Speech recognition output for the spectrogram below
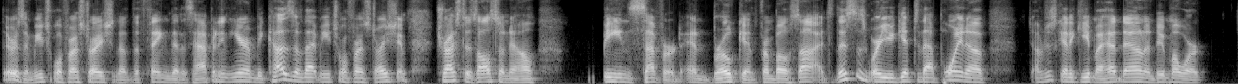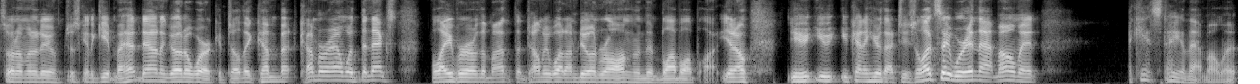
There is a mutual frustration of the thing that is happening here. And because of that mutual frustration, trust is also now being severed and broken from both sides. This is where you get to that point of, I'm just going to keep my head down and do my work. That's what I'm going to do. I'm just going to keep my head down and go to work until they come back, come around with the next flavor of the month and tell me what I'm doing wrong, and then blah blah blah. You know, you you you kind of hear that too. So let's say we're in that moment. I can't stay in that moment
